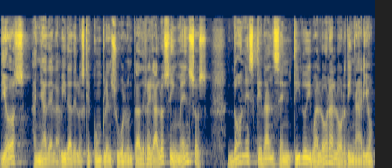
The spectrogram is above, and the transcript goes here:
Dios añade a la vida de los que cumplen su voluntad regalos inmensos, dones que dan sentido y valor a lo ordinario.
